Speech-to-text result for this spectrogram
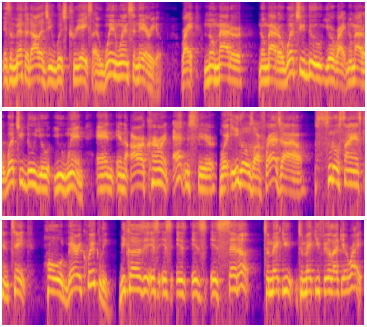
is a methodology which creates a win-win scenario, right? No matter no matter what you do, you're right. No matter what you do, you, you win. And in our current atmosphere where egos are fragile, pseudoscience can take hold very quickly because it's, it's, it's, it's, it's set up to make you, to make you feel like you're right.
